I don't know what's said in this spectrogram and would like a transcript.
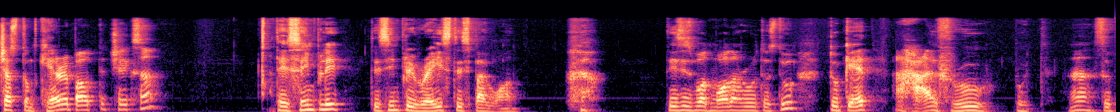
just don't care about the checksum. They simply, they simply raise this by one. this is what modern routers do to get a high throughput. Yeah? So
